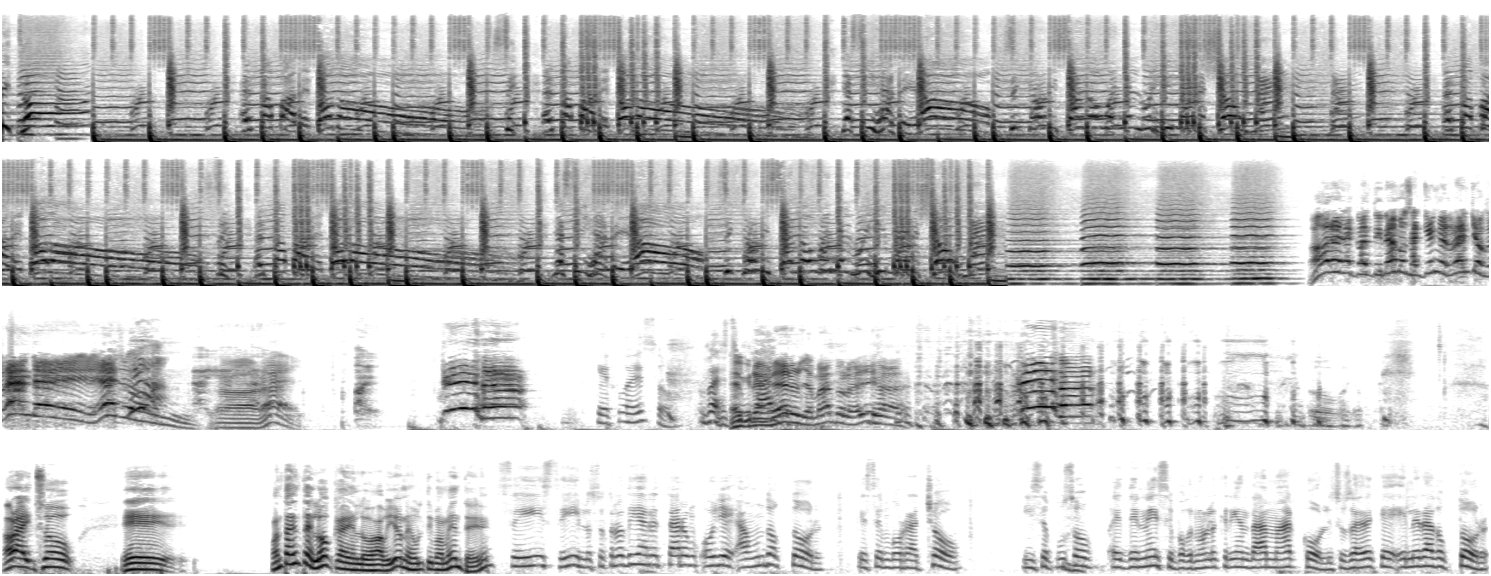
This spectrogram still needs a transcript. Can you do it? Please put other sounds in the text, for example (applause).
Pitón. El granjero llamando a la hija. All right, so, eh, ¿cuánta gente loca en los aviones últimamente, eh? Sí, sí. Los otros días arrestaron, oye, a un doctor que se emborrachó y se puso eh, de necio porque no le querían dar más alcohol. Y sucede que él era doctor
